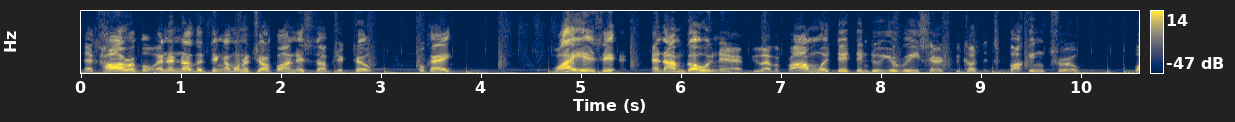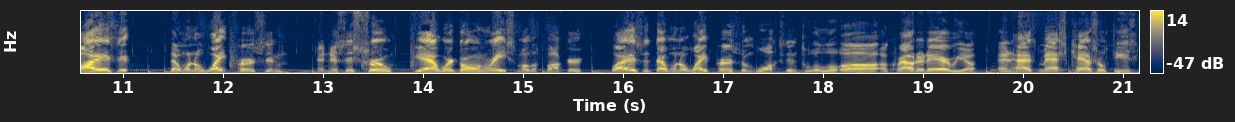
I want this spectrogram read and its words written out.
That's horrible. And another thing, I want to jump on this subject too. Okay? Why is it, and I'm going there, if you have a problem with it, then do your research because it's fucking true. Why is it that when a white person and this is true. Yeah, we're going race, motherfucker. Why is it that when a white person walks into a, uh, a crowded area and has mass casualties,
